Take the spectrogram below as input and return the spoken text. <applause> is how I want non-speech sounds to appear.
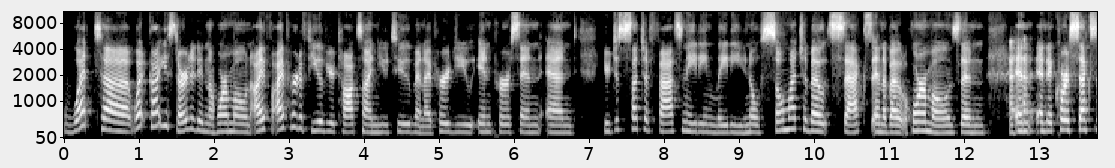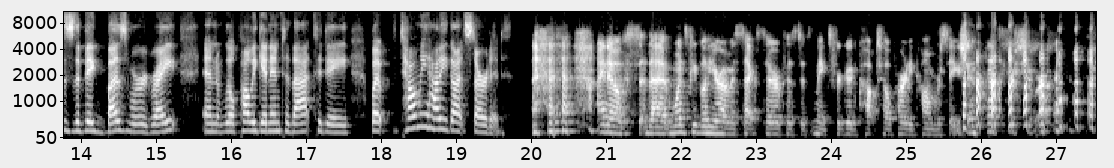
what uh, what got you started in the hormone? I've i've heard a few of your talks on youtube and i've heard you in person and you're just such a fascinating lady. You know so much about sex and about hormones and and <laughs> and of course sex is the big buzzword right? And we'll probably get into that today. But tell me how you got started <laughs> I know that once people hear I'm a sex therapist, it makes for good cocktail party conversation. <laughs> That's for sure.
